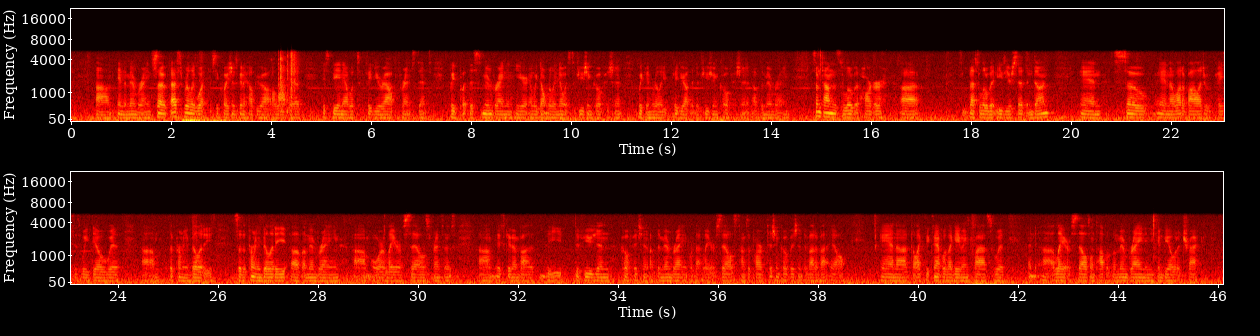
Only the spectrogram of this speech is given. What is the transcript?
um, in the membrane. So that's really what this equation is going to help you out a lot with, is being able to figure out, for instance, we put this membrane in here and we don't really know its diffusion coefficient, we can really figure out the diffusion coefficient of the membrane. Sometimes it's a little bit harder, uh, that's a little bit easier said than done, and so in a lot of biological cases we deal with um, the permeability. So the permeability of a membrane um, or a layer of cells, for instance, um, is given by the diffusion coefficient of the membrane or that layer of cells times the partition coefficient divided by L. And uh, the, like the examples I gave in class with a uh, layer of cells on top of a membrane and you can be able to track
